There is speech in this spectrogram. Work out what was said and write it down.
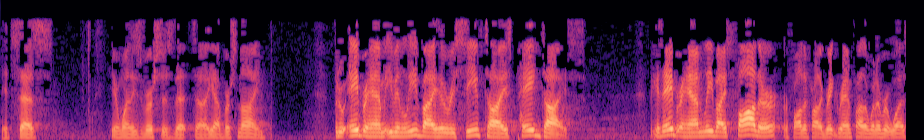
it says here in one of these verses that, uh, yeah, verse 9. Through Abraham, even Levi, who received tithes, paid tithes. Because Abraham, Levi's father, or father, father, great grandfather, whatever it was,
